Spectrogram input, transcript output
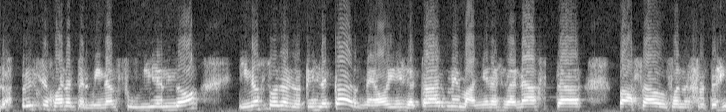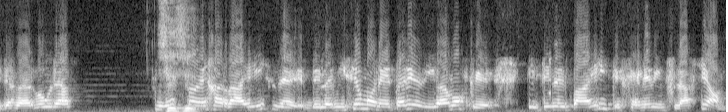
los precios van a terminar subiendo y no solo en lo que es la carne, hoy es la carne, mañana es la nafta, pasado son las frutas y las verduras, y esto es a raíz de, la emisión monetaria, digamos, que, tiene el país, que genera inflación.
